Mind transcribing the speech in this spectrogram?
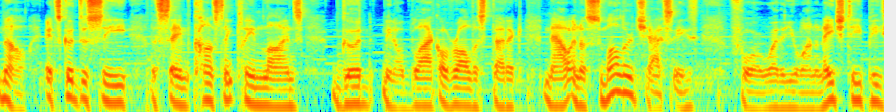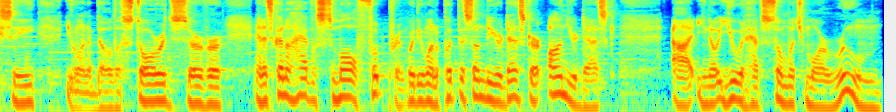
No, it's good to see the same constant clean lines, good, you know, black overall aesthetic, now in a smaller chassis for whether you want an HTPC, you want to build a storage server, and it's going to have a small footprint. Whether you want to put this under your desk or on your desk, uh, you know, you would have so much more room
